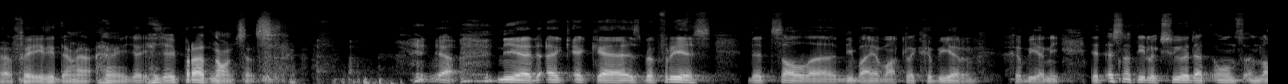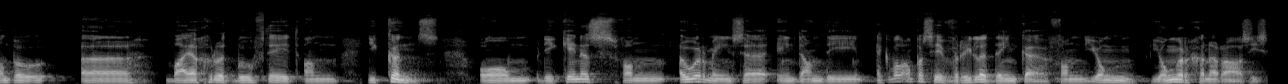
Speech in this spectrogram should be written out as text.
uh, vir hierdie dinge. Jy jy praat nonsens. Ja nee ek ek uh, is bevrees dit sal uh, nie baie maklik gebeur gebeur nie. Dit is natuurlik so dat ons in landbou uh, baie groot behoefte het aan die kuns om die kennis van ouer mense en dan die ek wil amper sê vriele denke van jong jonger generasies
